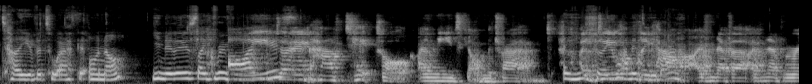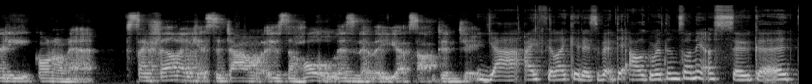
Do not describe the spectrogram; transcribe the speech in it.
tell you if it's worth it or not. You know, those like reviews. I don't have TikTok. I need to get on the trend. I sure do have an account, that? but I've never, I've never really gone on it because I feel like it's a down, it's a hole, isn't it, that you get sucked into? Yeah, I feel like it is a bit. The algorithms on it are so good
